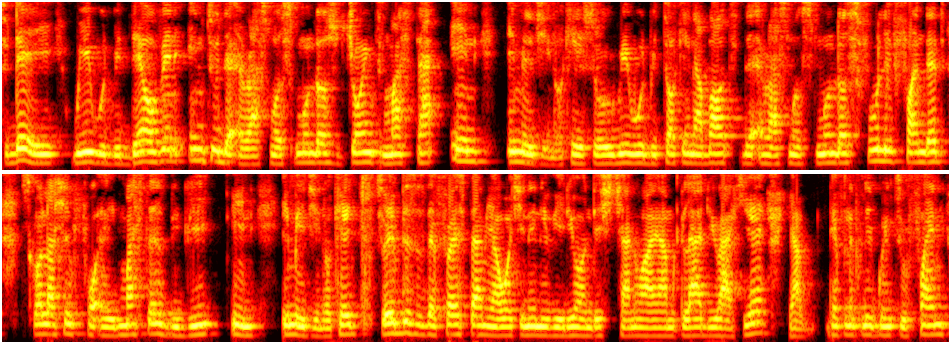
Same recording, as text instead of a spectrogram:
Today, we would be delving into the Erasmus Mundus Joint Master in Imaging. Okay, so we would be talking about the Erasmus Mundus fully funded scholarship for a master's degree in imaging. Okay, so if this is the first time you are watching any video on this channel, I am glad you are here. You are definitely going to find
